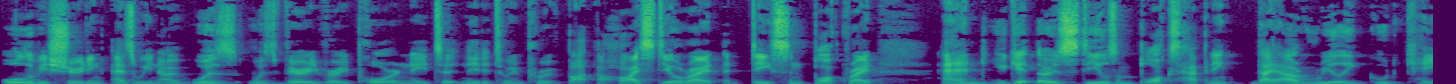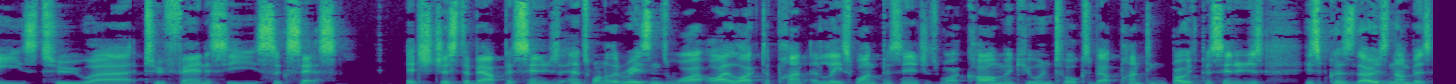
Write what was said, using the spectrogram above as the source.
All of his shooting, as we know, was was very very poor and need to needed to improve. But a high steal rate, a decent block rate and you get those steals and blocks happening. They are really good keys to uh, to fantasy success. It's just about percentages, and it's one of the reasons why I like to punt at least one percentage. It's why Kyle McEwen talks about punting both percentages, is because those numbers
